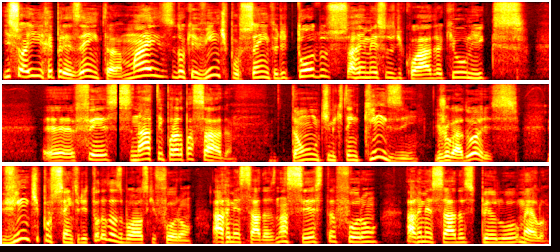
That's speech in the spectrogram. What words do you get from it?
Isso aí representa mais do que 20% de todos os arremessos de quadra que o Knicks é, fez na temporada passada. Então, um time que tem 15 jogadores, 20% de todas as bolas que foram arremessadas na sexta foram arremessadas pelo Melo.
